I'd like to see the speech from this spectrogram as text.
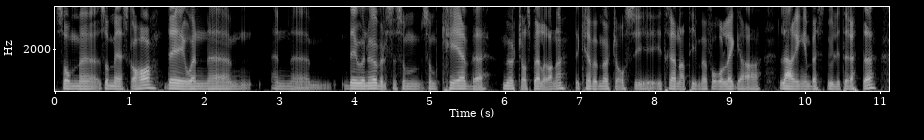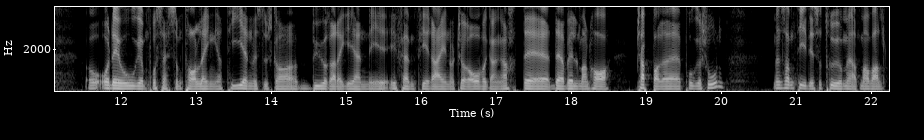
som, som, vi skal ha. Det er jo en en, ehm, det er jo en øvelse som, som krever mye av spillerne. Det krever mye av oss i, i trenerteamet for å legge læringen best mulig til rette. Og, og det er jo en prosess som tar lengre tid enn hvis du skal bure deg igjen i, i 5-4-1 og kjøre overganger. Det, der vil man ha kjappere progresjon. Men samtidig så tror vi at, vi har valgt,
